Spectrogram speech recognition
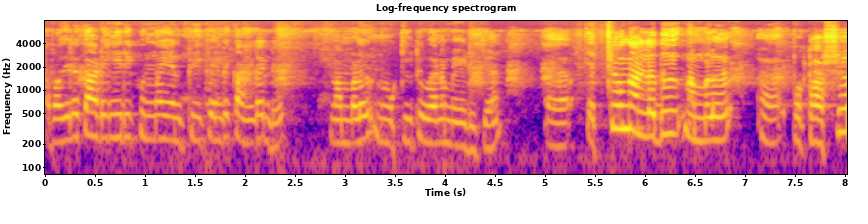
അപ്പോൾ അതിലൊക്കെ അടങ്ങിയിരിക്കുന്ന എൻ പി കെന്റെ കണ്ടന്റ് നമ്മൾ നോക്കിയിട്ട് വേണം മേടിക്കാൻ. ഏറ്റവും നല്ലത് നമ്മൾ പൊട്ടാഷ്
